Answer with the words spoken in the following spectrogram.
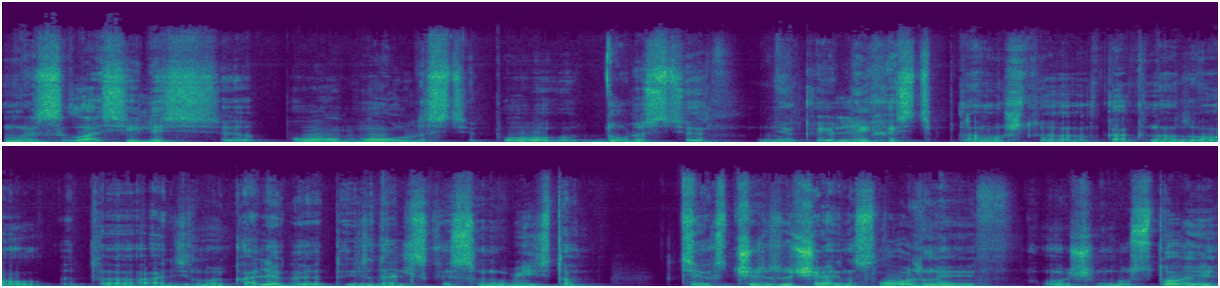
Мы согласились э, по молодости, по дурости, некой лихости, потому что, как назвал это один мой коллега, это издательское самоубийство – Текст чрезвычайно сложный, очень густой, э,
